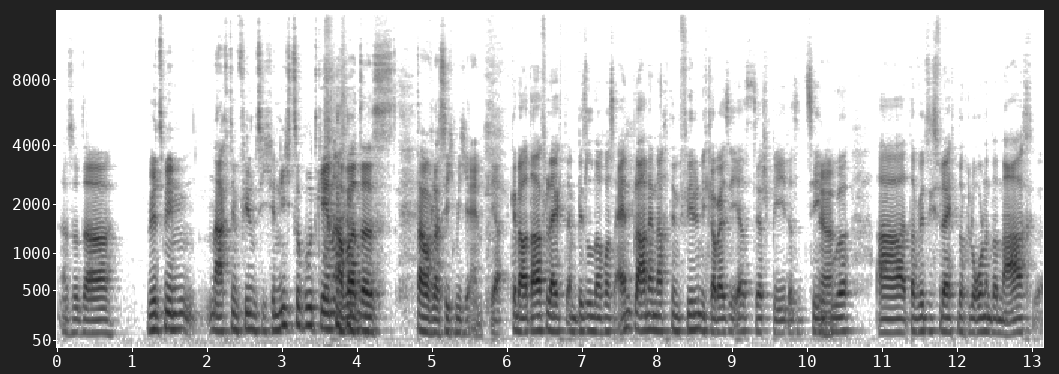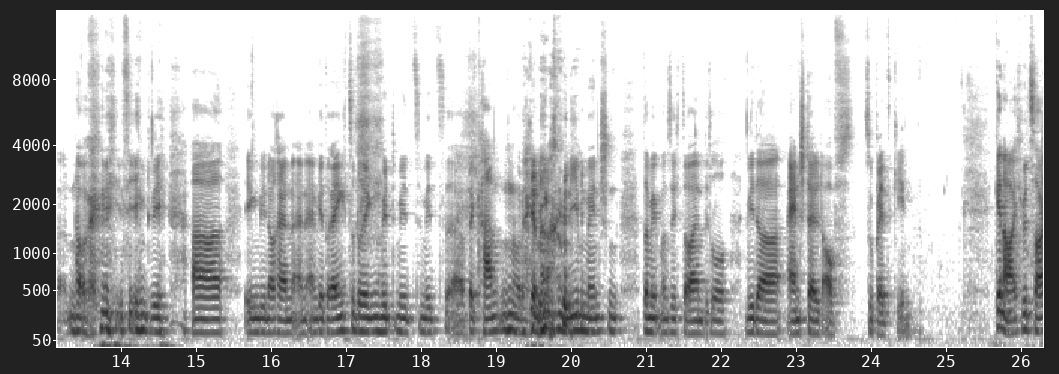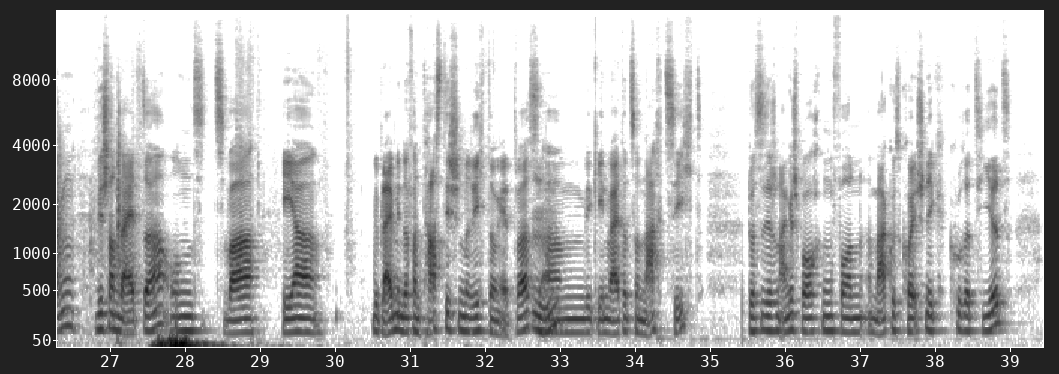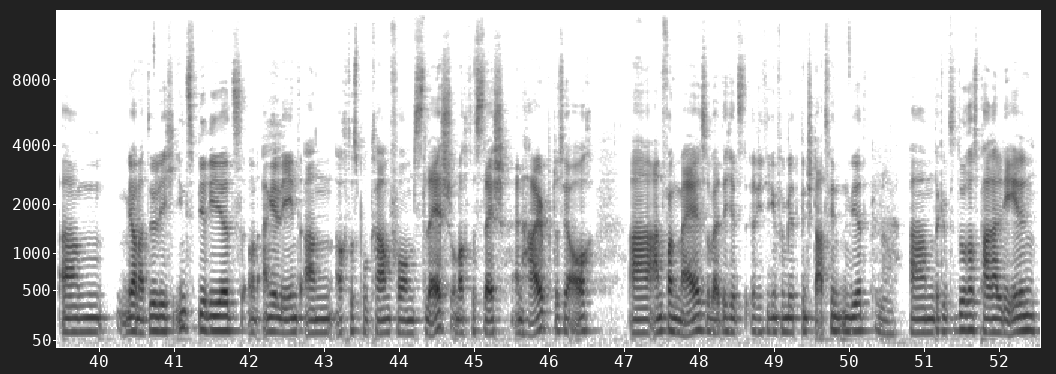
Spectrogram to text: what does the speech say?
Also da wird es mir nach dem Film sicher nicht so gut gehen, aber das, darauf lasse ich mich ein. Ja, genau, da vielleicht ein bisschen noch was einplanen nach dem Film. Ich glaube, ist erst sehr spät, also 10 ja. Uhr. Äh, da würde es sich vielleicht noch lohnen, danach noch irgendwie, äh, irgendwie noch ein, ein, ein Getränk zu trinken mit, mit, mit äh, Bekannten oder genau. lieben Menschen, damit man sich da ein bisschen wieder einstellt aufs zu Bett gehen. Genau, ich würde sagen, wir schauen weiter und zwar eher wir bleiben in der fantastischen Richtung etwas. Mhm. Ähm, wir gehen weiter zur Nachtsicht. Du hast es ja schon angesprochen, von Markus Kolschnick kuratiert. Ähm, ja, natürlich inspiriert und angelehnt an auch das Programm vom Slash und auch das Slash 1,5, das ja auch äh, Anfang Mai, soweit ich jetzt richtig informiert bin, stattfinden wird. Genau. Ähm, da gibt es ja durchaus Parallelen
